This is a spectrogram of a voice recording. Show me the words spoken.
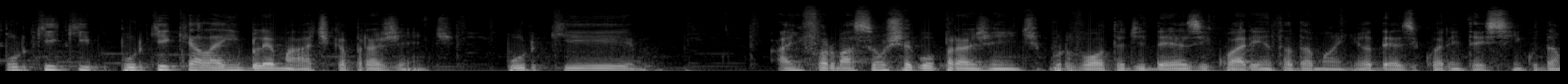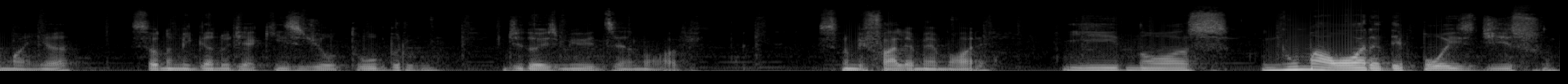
Por que, que, por que, que ela é emblemática para a gente? Porque a informação chegou para a gente por volta de 10h40 da manhã, 10h45 da manhã, se eu não me engano, dia 15 de outubro de 2019, se não me falha a memória. E nós, em uma hora depois disso,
